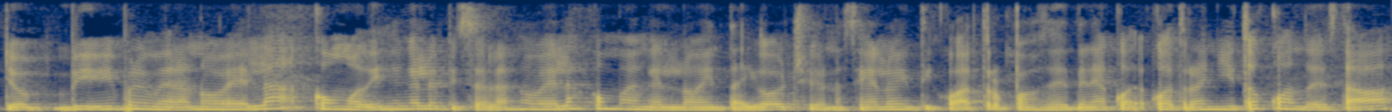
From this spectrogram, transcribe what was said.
yo vi mi primera novela, como dije en el episodio de las novelas, como en el 98, yo nací en el 94, pues tenía cuatro añitos cuando estaba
